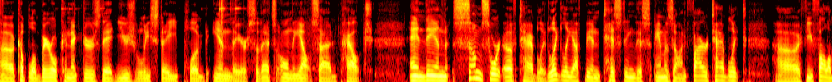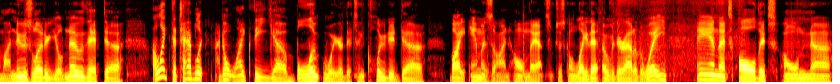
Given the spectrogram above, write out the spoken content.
uh, a couple of barrel connectors that usually stay plugged in there. So that's on the outside pouch. And then some sort of tablet. Lately I've been testing this Amazon Fire tablet. Uh, if you follow my newsletter, you'll know that uh, I like the tablet. I don't like the uh, bloatware that's included uh, by Amazon on that. So I'm just going to lay that over there out of the way. And that's all that's on uh,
